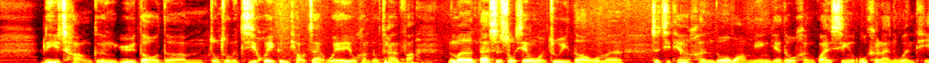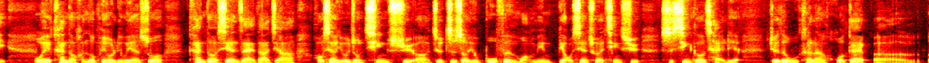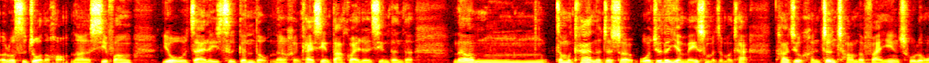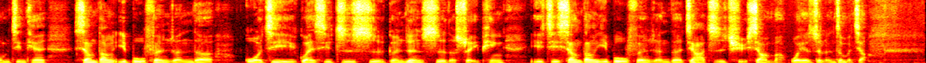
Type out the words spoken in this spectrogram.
立场跟遇到的种种的机会跟挑战，我也有很多看法。那么，但是首先我注意到，我们这几天很多网民也都很关心乌克兰的问题。我也看到很多朋友留言说，看到现在大家好像有一种情绪啊，就至少有部分网民表现出来情绪是兴高采烈，觉得乌克兰活该，呃，俄罗斯做得好，那西方又栽了一次跟斗，那很开心，大快人心等等。那嗯，怎么看呢？这事儿，我觉得也没什么怎么看。它就很正常的反映出了我们今天相当一部分人的国际关系知识跟认识的水平，以及相当一部分人的价值取向吧。我也只能这么讲。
